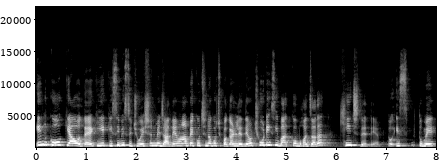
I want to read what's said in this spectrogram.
इनको क्या होता है कि ये किसी भी सिचुएशन में जाते हैं, वहाँ पे कुछ ना कुछ पकड़ लेते हैं और छोटी सी बात को बहुत ज़्यादा खींच देते हैं। तो इस, तुम्हें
